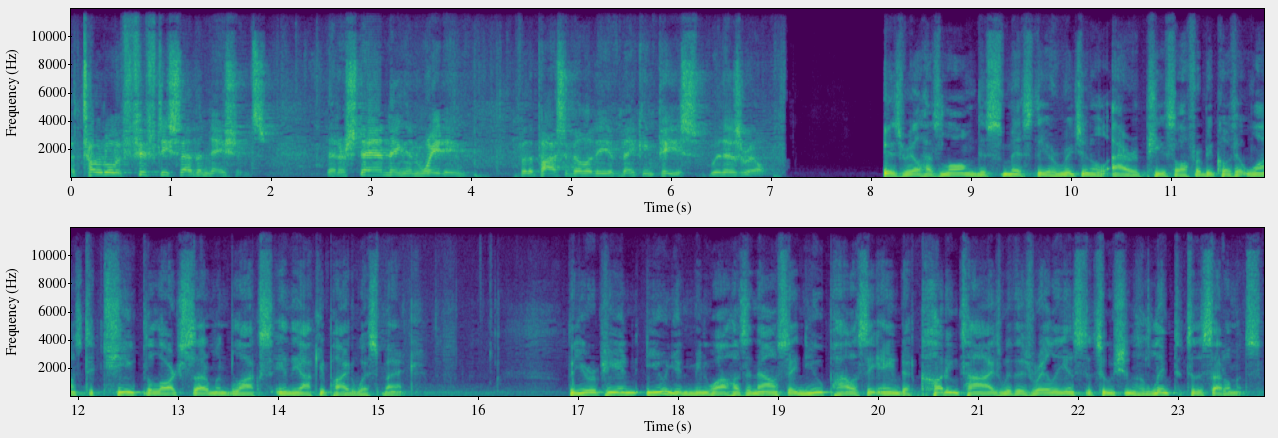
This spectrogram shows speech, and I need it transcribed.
a total of 57 nations that are standing and waiting for the possibility of making peace with Israel. Israel has long dismissed the original Arab peace offer because it wants to keep the large settlement blocks in the occupied West Bank. The European Union, meanwhile, has announced a new policy aimed at cutting ties with Israeli institutions linked to the settlements.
